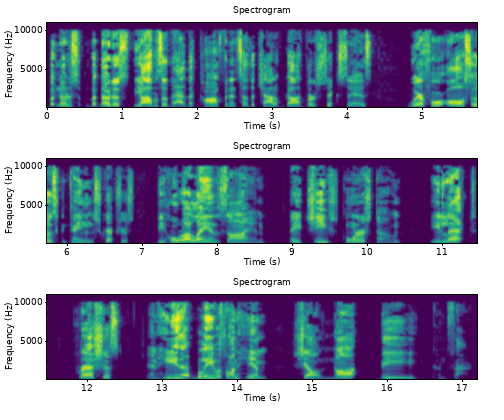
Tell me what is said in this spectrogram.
but notice but notice the opposite of that, the confidence of the child of God. Verse six says, Wherefore also is contained in the scriptures, Behold I lay in Zion a chief cornerstone, elect, precious, and he that believeth on him shall not be confounded.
